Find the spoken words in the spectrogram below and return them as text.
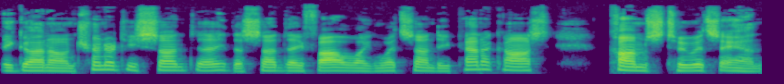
begun on Trinity Sunday, the Sunday following Whitsunday Pentecost, comes to its end.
